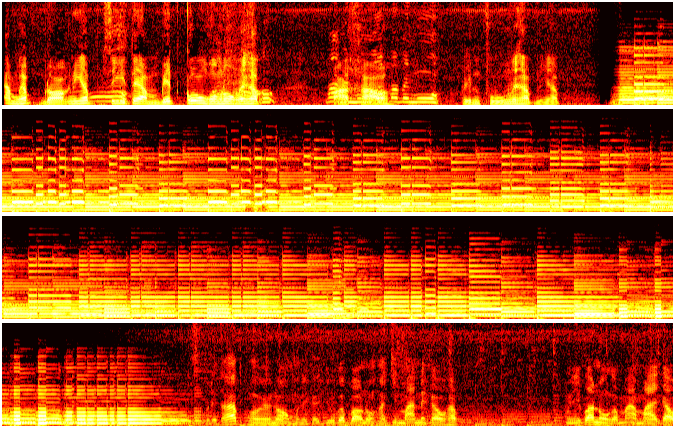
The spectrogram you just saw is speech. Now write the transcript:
แต้มครับดอกนี้ครับซีแต้มเบ็ดโกงคงนงเลยครับปลาขาวมาเป็นหมูเป็นฝูงเลยครับนี่ครับสวัสดีครับพ่อแม่น้องมื้อนี้ก็อยู่กับเบาหนองหากินมันคือเก่าครับมื้อนี้เบาหนองกับมาไม้เก่า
